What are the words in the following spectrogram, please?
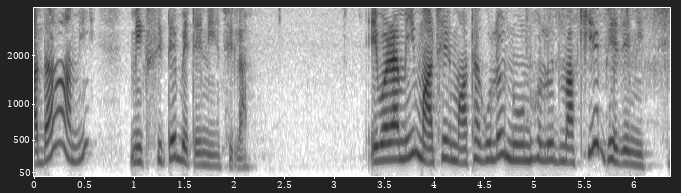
আদা আমি মিক্সিতে বেটে নিয়েছিলাম। এবার আমি মাছের মাথাগুলো নুন হলুদ মাখিয়ে ভেজে নিচ্ছি।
